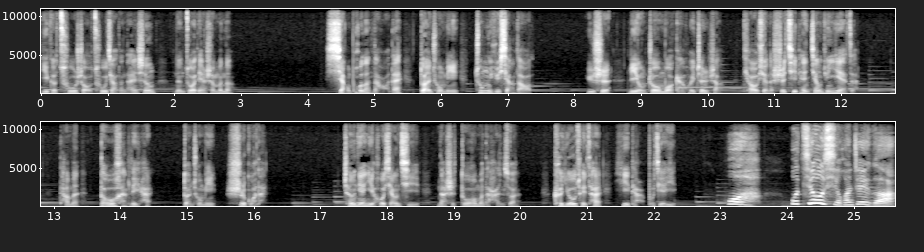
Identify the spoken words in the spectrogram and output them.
一个粗手粗脚的男生能做点什么呢？想破了脑袋，段崇明终于想到了，于是利用周末赶回镇上，挑选了十七片将军叶子，它们都很厉害。段崇明试过的，成年以后想起那是多么的寒酸，可油璀璨一点不介意。哇，我就喜欢这个。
